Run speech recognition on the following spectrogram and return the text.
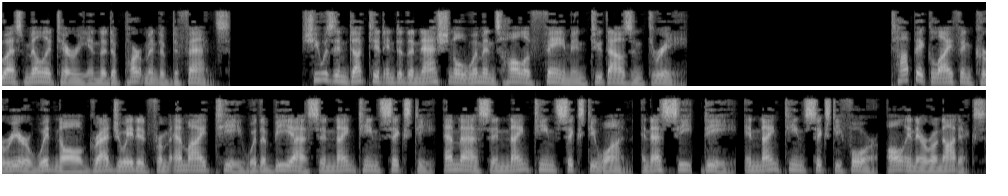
U.S. military in the Department of Defense. She was inducted into the National Women's Hall of Fame in 2003. Topic life and career Widnall graduated from MIT with a BS in 1960, MS in 1961, and SC.D. in 1964, all in aeronautics.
